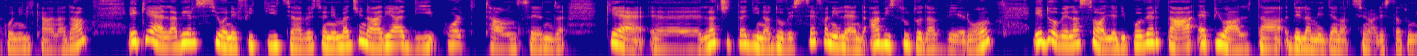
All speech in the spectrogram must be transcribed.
con il Canada, e che è la versione fittizia, la versione immaginaria di Port Townsend, che è eh, la cittadina dove Stephanie Land ha vissuto davvero e dove la soglia di povertà è più alta della media nazionale statunitense,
